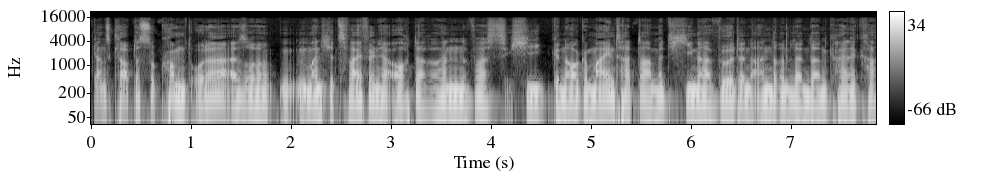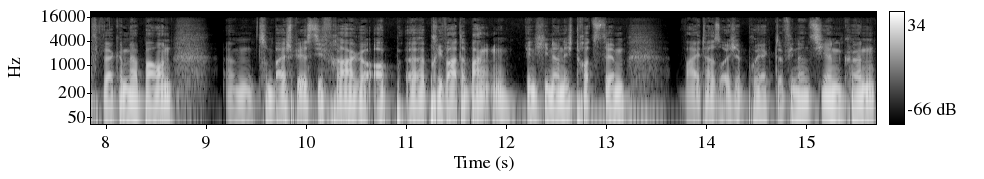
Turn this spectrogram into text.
ganz klar, ob das so kommt, oder? Also mhm. manche zweifeln ja auch daran, was Xi genau gemeint hat damit. China würde in anderen Ländern keine Kraftwerke mehr bauen. Ähm, zum Beispiel ist die Frage, ob äh, private Banken in China nicht trotzdem weiter solche Projekte finanzieren können.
